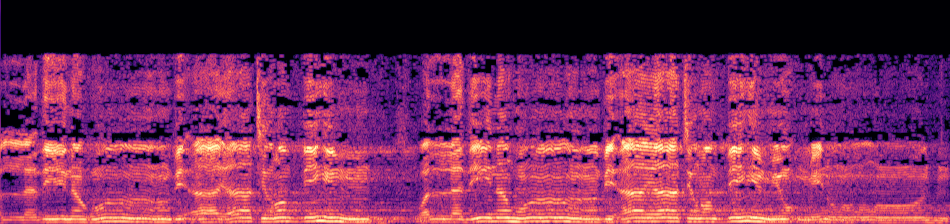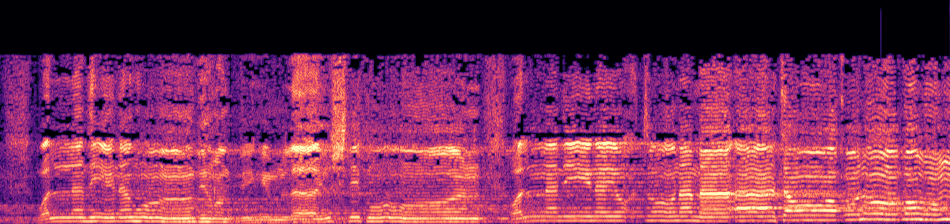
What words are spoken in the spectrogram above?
والذين هم بآيات ربهم والذين هم بآيات ربهم يؤمنون والذين هم بربهم لا يشركون والذين يؤتون ما آتوا وقلوبهم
